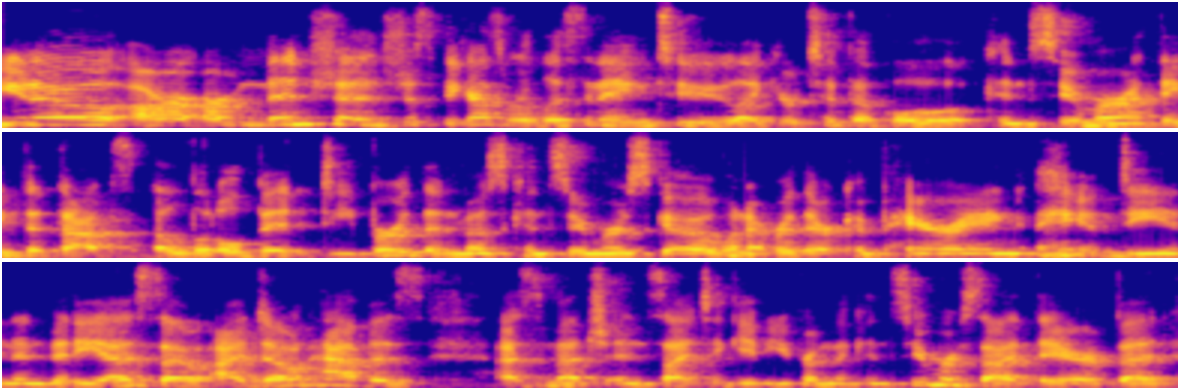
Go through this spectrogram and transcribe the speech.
you know our, our mentions just because we're listening to like your typical consumer i think that that's a little bit deeper than most consumers go whenever they're comparing amd and nvidia. So i don't have as as much insight to give you from the consumer side there but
